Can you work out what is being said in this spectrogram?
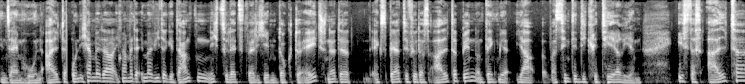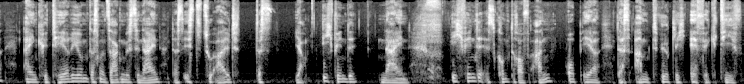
in seinem hohen Alter? Und ich ich mache mir da immer wieder Gedanken, nicht zuletzt, weil ich eben Dr. Age, ne, der Experte für das Alter bin und denke mir, ja, was sind denn die Kriterien? Ist das Alter ein Kriterium, dass man sagen müsste, nein, das ist zu alt? Das, ja, ich finde, Nein. Ich finde, es kommt darauf an, ob er das Amt wirklich effektiv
